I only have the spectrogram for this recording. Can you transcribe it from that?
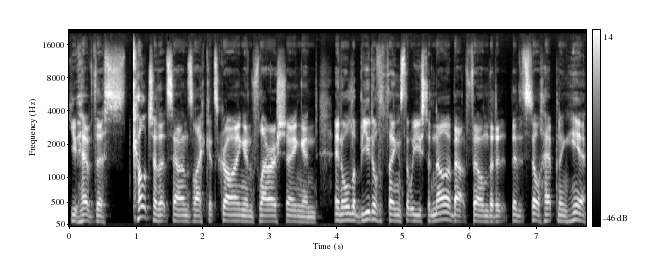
you have this culture that sounds like it's growing and flourishing, and and all the beautiful things that we used to know about film that it, that it's still happening here.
